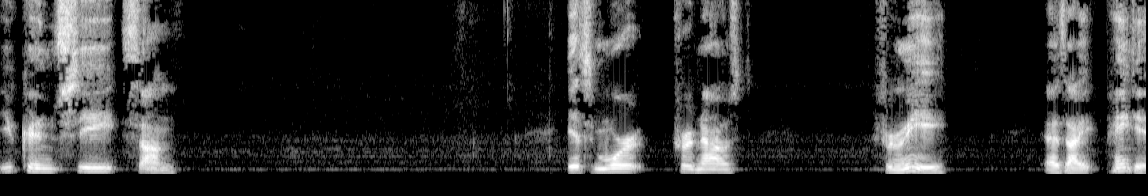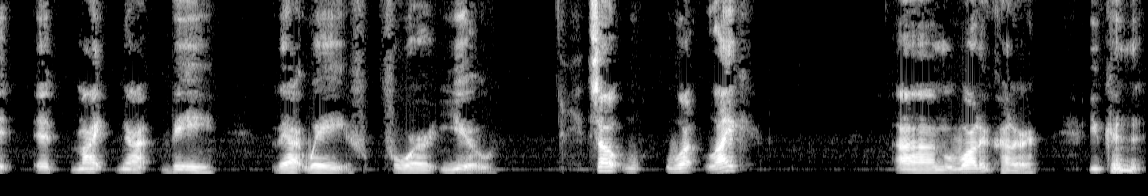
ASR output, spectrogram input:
you can see some. It's more pronounced for me as I paint it. It might not be that way for you. So, what like um, watercolor, you can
